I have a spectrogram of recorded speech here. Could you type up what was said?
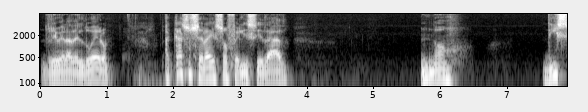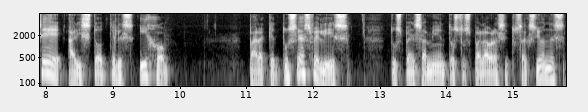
Ribera del Duero. ¿Acaso será eso felicidad? No. Dice Aristóteles, hijo, para que tú seas feliz, tus pensamientos, tus palabras y tus acciones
